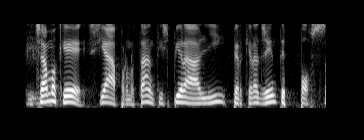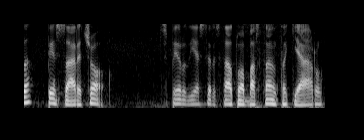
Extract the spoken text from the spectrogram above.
Diciamo che si aprono tanti spiragli perché la gente possa pensare ciò. Spero di essere stato abbastanza chiaro.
